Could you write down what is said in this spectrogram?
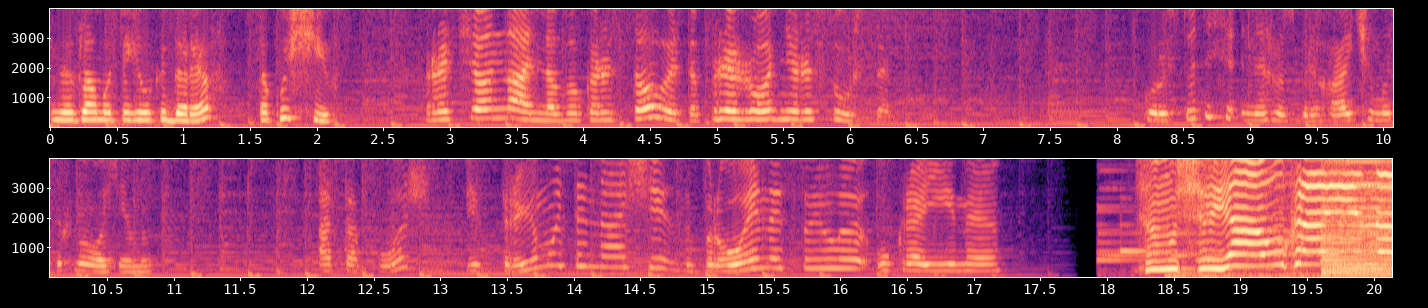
Не зламуйте гілки дерев та кущів. Раціонально використовуйте природні ресурси. Користуйтеся енергозберігаючими технологіями. А також підтримуйте наші Збройні Сили України. Тому що я Україна,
